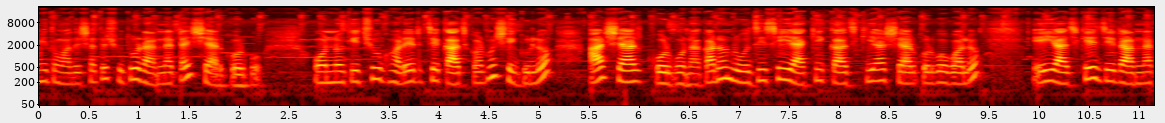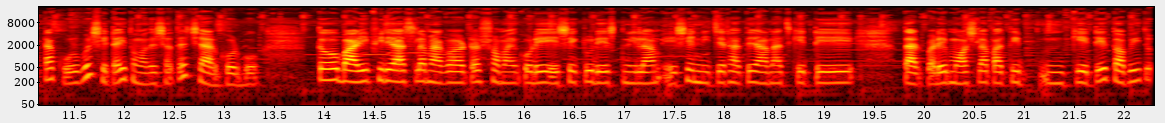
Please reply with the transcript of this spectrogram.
আমি তোমাদের সাথে শুধু রান্নাটাই শেয়ার করব। অন্য কিছু ঘরের যে কাজকর্ম সেগুলো আর শেয়ার করব না। কারণ রোজই সেই একই কাজ কি আর শেয়ার করব বলো? এই আজকে যে রান্নাটা করব সেটাই তোমাদের সাথে শেয়ার করব। তো বাড়ি ফিরে আসলাম এগারোটার সময় করে, এসে একটু রেস্ট নিলাম। এসে নিচের হাতে আনাজ কেটে, তারপরে মশলাপাতি কেটে তবেই তো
